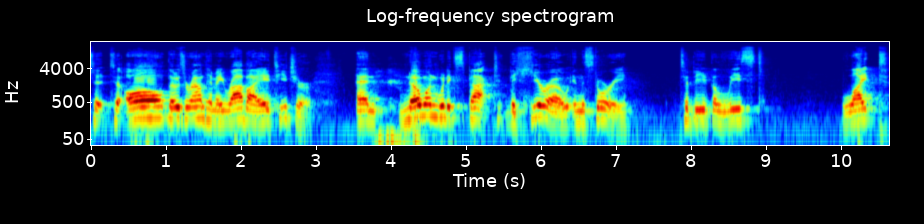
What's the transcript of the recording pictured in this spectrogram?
to, to all those around him a rabbi, a teacher. And no one would expect the hero in the story to be the least liked,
